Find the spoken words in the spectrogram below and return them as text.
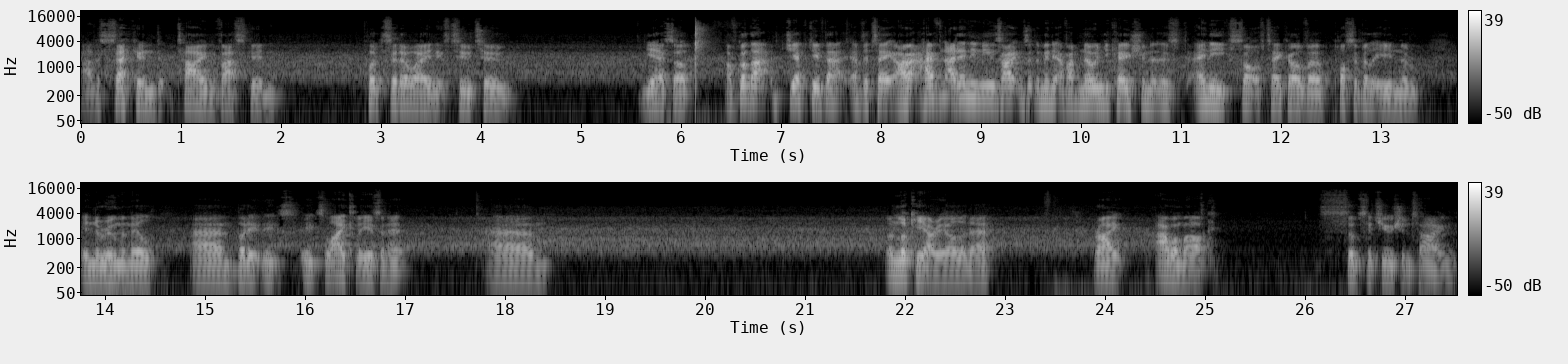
at the second time of asking puts it away and it's 2-2 yeah so I've got that jeopardy of that of the take. I haven't had any news items at the minute. I've had no indication that there's any sort of takeover possibility in the in the rumour mill, um, but it, it's it's likely, isn't it? Um, unlucky Areola there. Right, hour mark. Substitution time.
